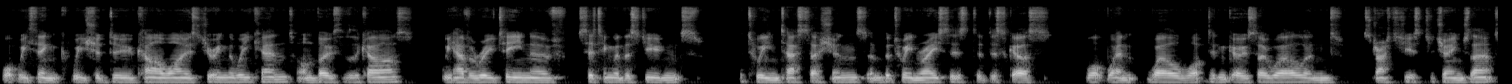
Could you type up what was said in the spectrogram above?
what we think we should do car wise during the weekend on both of the cars. We have a routine of sitting with the students between test sessions and between races to discuss what went well, what didn't go so well, and strategies to change that.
